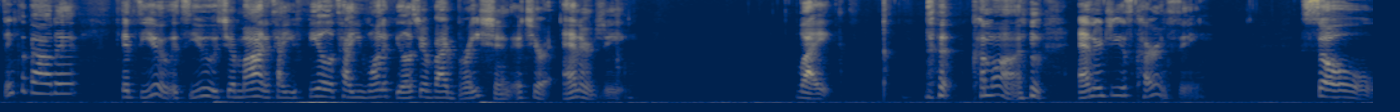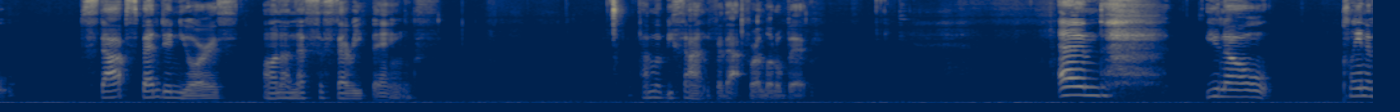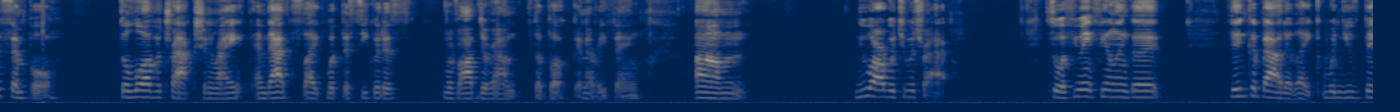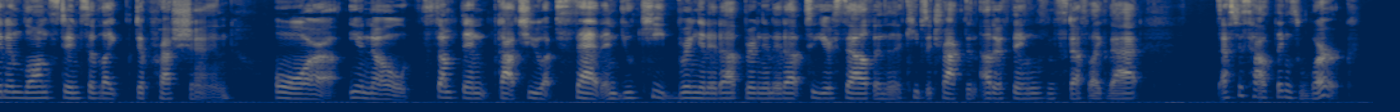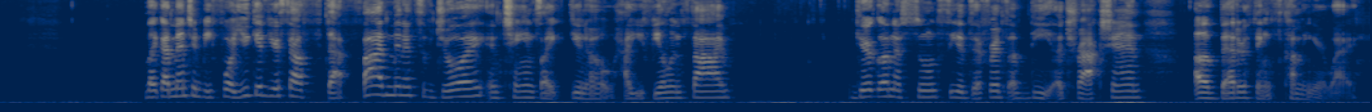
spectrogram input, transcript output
Think about it it's you. It's you. It's your mind. It's how you feel. It's how you want to feel. It's your vibration. It's your energy. Like, come on. energy is currency. So stop spending yours on unnecessary things. I'm going to be silent for that for a little bit. And, you know, plain and simple the law of attraction, right? And that's like what the secret is revolved around the book and everything. Um, you are what you attract. So if you ain't feeling good, think about it like when you've been in long stints of like depression or you know something got you upset and you keep bringing it up bringing it up to yourself and then it keeps attracting other things and stuff like that that's just how things work like I mentioned before, you give yourself that five minutes of joy and change, like, you know, how you feel inside, you're going to soon see a difference of the attraction of better things coming your way.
